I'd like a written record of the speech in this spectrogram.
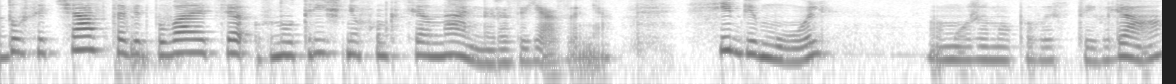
досить часто відбувається внутрішньофункціональне розв'язання. Сі бімоль ми можемо повести в ля.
